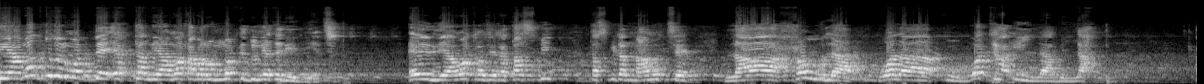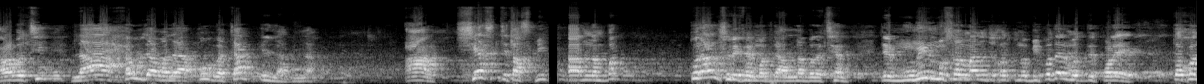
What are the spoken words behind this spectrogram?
নিয়ামতগুলোর মধ্যে একটা নিয়ামত আমার উম্মতকে দুনিয়াতে দিয়ে দিয়েছে। এই নিয়ামত হচ্ছে একটা তাসবিহ তাসবিহটার নাম হচ্ছে, লা ওয়ালা কুওয়াতা ইল্লা বিল্লাহ। আমরা বলছি, লা ওয়ালা কুওয়াতা ইল্লা বিল্লাহ। আর শেষ যে তাসবিহ চার নম্বর কোরআন শরীফের মধ্যে আল্লাহ বলেছেন যে, মুমিন মুসলমান যখন কোনো বিপদের মধ্যে পড়ে, তখন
